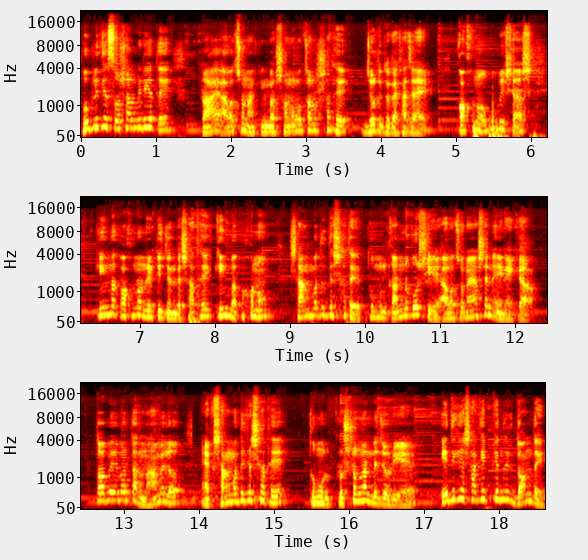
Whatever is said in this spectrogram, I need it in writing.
বুবলিকে সোশ্যাল মিডিয়াতে প্রায় আলোচনা কিংবা সমালোচনার সাথে জড়িত দেখা যায়। কখনো অপবিশ্বাস কিংবা কখনো নেটিজেনদের সাথে কিংবা কখনো সাংবাদিকদের সাথে তুমুল কাণ্ড বসিয়ে আলোচনায় আসেন এই নায়িকা। তবে এবার তার নাম এলো এক সাংবাদিকের সাথে তুমুল প্রশ্নকাণ্ডে জড়িয়ে। এদিকে সাকিব কেন্দ্রিক দ্বন্দ্বে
